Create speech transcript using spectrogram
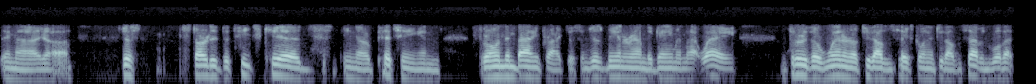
and I uh, just started to teach kids, you know, pitching and throwing them batting practice, and just being around the game in that way through the winter of 2006 going into 2007. Well, that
